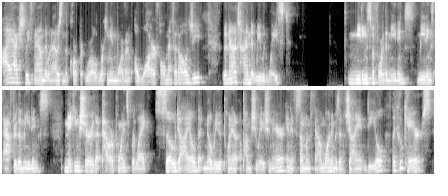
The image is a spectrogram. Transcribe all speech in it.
i actually found that when i was in the corporate world working in more of a, a waterfall methodology the amount of time that we would waste meetings before the meetings meetings after the meetings making sure that PowerPoints were like so dialed that nobody would point out a punctuation error. And if someone found one, it was a giant deal. Like, who cares?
